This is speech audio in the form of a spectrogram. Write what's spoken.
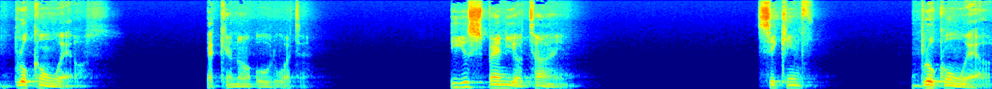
broken wells that cannot hold water. Do you spend your time seeking broken wells,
